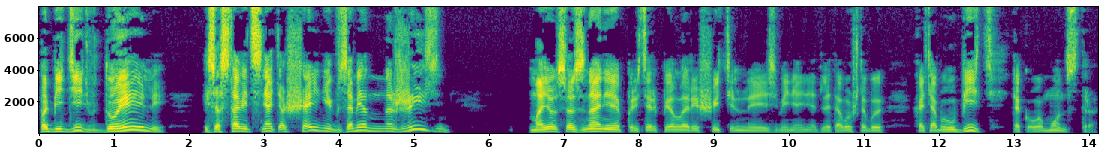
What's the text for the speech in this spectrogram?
победить в дуэли и заставить снять ошейник взамен на жизнь. Мое сознание претерпело решительные изменения для того, чтобы хотя бы убить такого монстра.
